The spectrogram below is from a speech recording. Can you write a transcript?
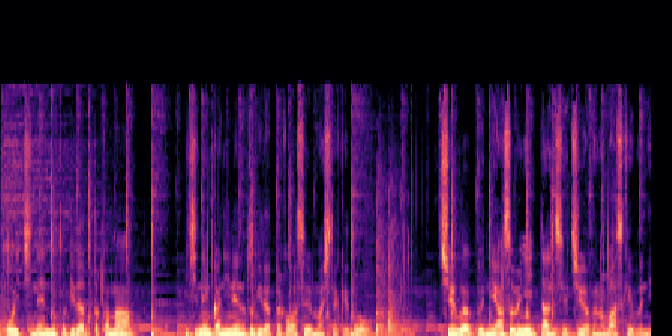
校1年の時だったかな1年か2年の時だったか忘れましたけど中学に遊びに行ったんですよ中学のバスケ部に。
